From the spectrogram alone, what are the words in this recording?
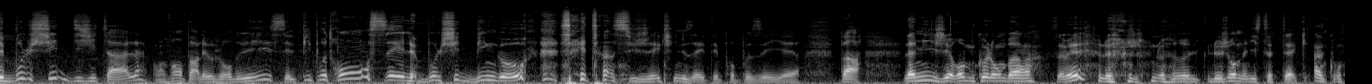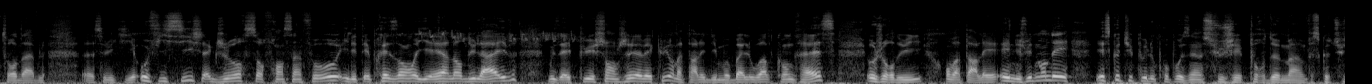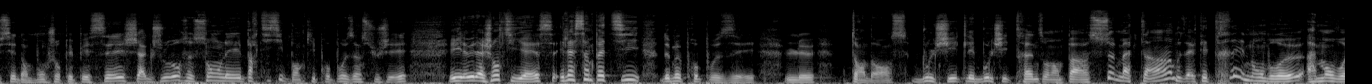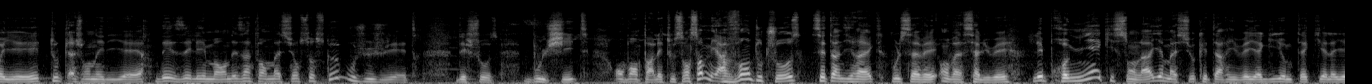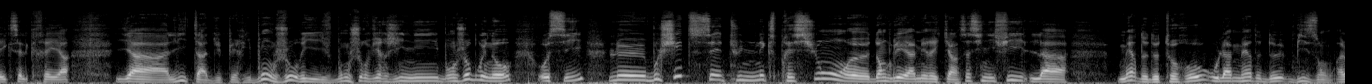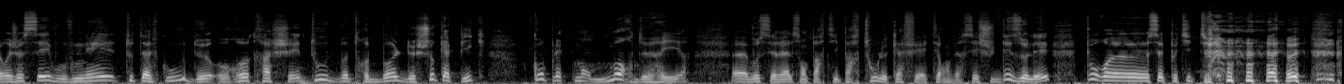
bullshit digital. On va en parler aujourd'hui. C'est le pipotron, c'est le bullshit bingo. C'est un sujet qui nous a été proposé hier par l'ami Jérôme Colombin, vous savez, le, journaliste tech incontournable, euh, celui qui officie chaque jour sur France Info. Il était présent hier lors du live. Vous avez pu échanger avec lui. On a parlé du Mobile World Congress. Aujourd'hui, on va parler. Et je lui ai demandé est-ce que tu peux nous proposer un sujet pour demain? Parce que tu sais, dans Bonjour PPC, chaque jour, ce sont les participants qui proposent un sujet. Et il a eu la gentillesse et la sympathie de me proposer le tendance, bullshit, les bullshit trends, on en parle ce matin. Vous avez été très nombreux à m'envoyer toute la journée d'hier des éléments, des informations sur ce que vous jugez être des choses bullshit. On va en parler tous ensemble, mais avant toute chose, c'est un direct, vous le savez, on va saluer les premiers qui sont là. Il y a Massio qui est arrivé, il y a Guillaume Tech qui est là, il y a Excel Créa, il y a Lita Dupéry. Bonjour Yves, bonjour Virginie, bonjour Bruno aussi. Le bullshit, c'est une expression euh, d'anglais américain. Ça signifie la merde de taureau ou la merde de bison. Alors je sais, vous venez tout à coup de recracher tout votre bol de choc à pic complètement mort de rire. Euh, vos céréales sont parties partout, le café a été renversé. Je suis désolé pour euh, cette, petite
